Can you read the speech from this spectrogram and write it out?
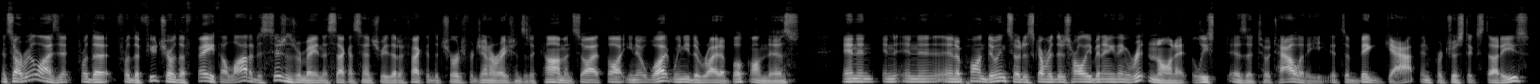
And so I realized that for the for the future of the faith, a lot of decisions were made in the second century that affected the church for generations to come. And so I thought, you know what, we need to write a book on this. And in, in, in, and upon doing so, discovered there's hardly been anything written on it, at least as a totality. It's a big gap in patristic studies.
